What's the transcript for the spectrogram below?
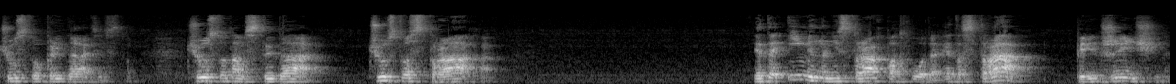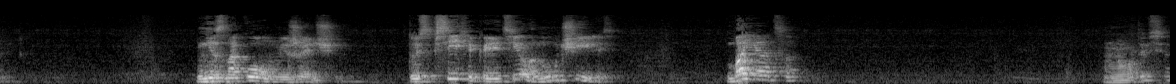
чувство предательства, чувство там стыда, чувство страха. Это именно не страх подхода, это страх перед женщинами, незнакомыми женщинами. То есть психика и тело научились бояться. Ну вот и все.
